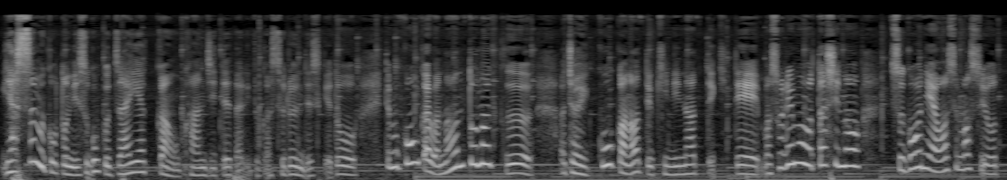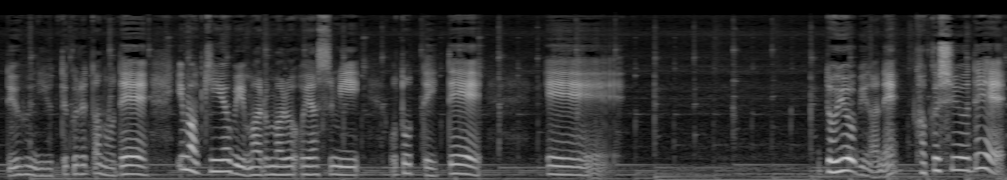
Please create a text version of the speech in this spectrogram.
休むことにすごく罪悪感を感じてたりとかするんですけどでも今回はなんとなくあじゃあ行こうかなっていう気になってきて、まあ、それも私の都合に合わせますよっていうふうに言ってくれたので今金曜日まるまるお休みを取っていて、えー、土曜日がね隔週で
